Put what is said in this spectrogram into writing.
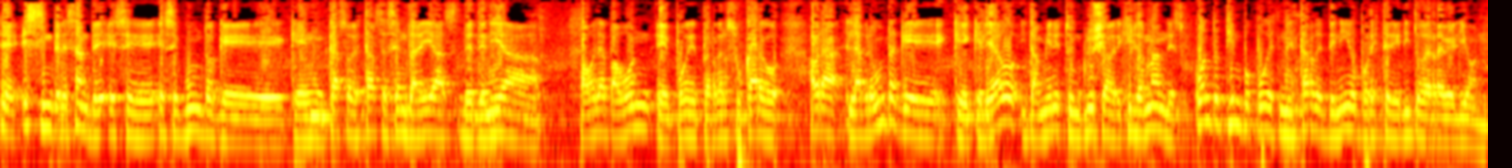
Eh, es interesante ese, ese punto que en caso de estar 60 días detenida Paola Pavón eh, puede perder su cargo. Ahora, la pregunta que, que, le hago, y también esto incluye a Virgilio Hernández, ¿cuánto tiempo puede estar detenido por este delito de rebelión?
